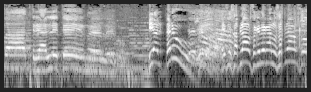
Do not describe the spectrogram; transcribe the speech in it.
patria al eterno elevo. ¡Y al Perú! Esos aplausos, que vengan los aplausos.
